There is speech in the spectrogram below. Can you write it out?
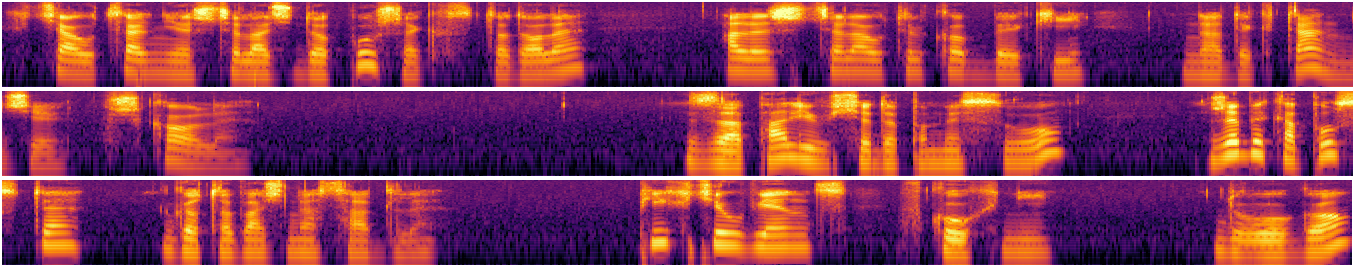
Chciał celnie strzelać do puszek w stodole, ale strzelał tylko byki na dyktandzie w szkole. Zapalił się do pomysłu, żeby kapustę gotować na sadle. Pichcił więc w kuchni długo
